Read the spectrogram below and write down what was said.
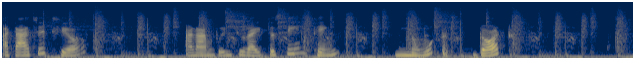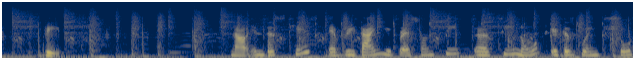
attach it here, and I'm going to write the same thing note dot wave. Now in this case, every time you press on C, uh, C note, it is going to show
